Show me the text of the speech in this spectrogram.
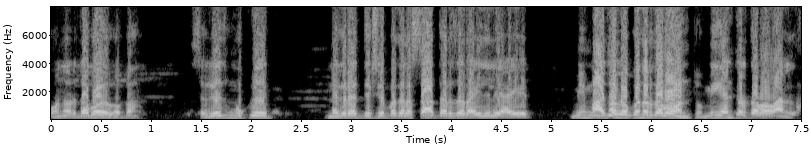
कोणावर दबाव आहे बाबा? सगळेच मोकळे आहेत. नगराध्यक्ष पदाला सात अर्ज राहिलेले आहेत. मी माझ्या लोकांवर दबाव आणतो. मी यांच्यावर दबाव आणला.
